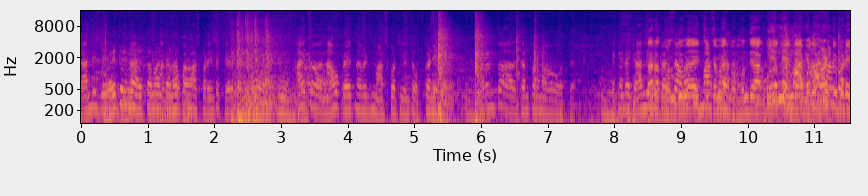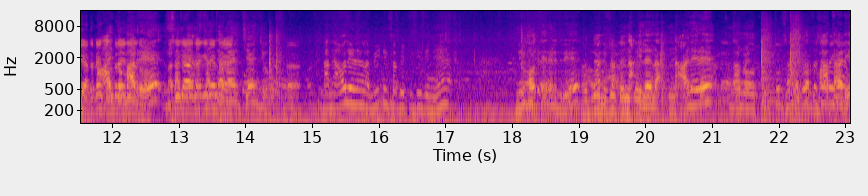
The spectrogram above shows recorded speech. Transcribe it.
ಗಾಂಧಿ ಜಯಂತಿ ಮಾಡಿಸ್ಕೊಡಿ ಅಂತ ಕೇಳ್ಕೊಂಡು ಆಯ್ತು ನಾವು ಪ್ರಯತ್ನ ಬಿಟ್ಟು ಮಾಡಿಸ್ಕೊಡ್ತೀವಿ ಅಂತ ಒಪ್ಕೊಂಡಿದ್ದಾರೆ. ಅದಂತೂ ಕನ್ಫರ್ಮ್ ಆಗೋಗುತ್ತೆ. ಹೋಗುತ್ತೆ ಯಾಕಂದ್ರೆ ಗಾಂಧಿ ಮುಂದೆ. ನಾನು ಯಾವಾಗ ಹೇಳಿಲ್ಲ ಮೀಟಿಂಗ್ ಸಬ್ಜೆಕ್ಟ್ ಇಟ್ಟಿದ್ದೀನಿ ನೀವು ಅವತ್ತೇನು ಹೇಳಿದ್ರಿ? ಇಲ್ಲ ಇಲ್ಲ. ನಾಳೆ ನಾನು ತುರ್ತು ಸಭೆಗೆ ಮಾತಾಡಿ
